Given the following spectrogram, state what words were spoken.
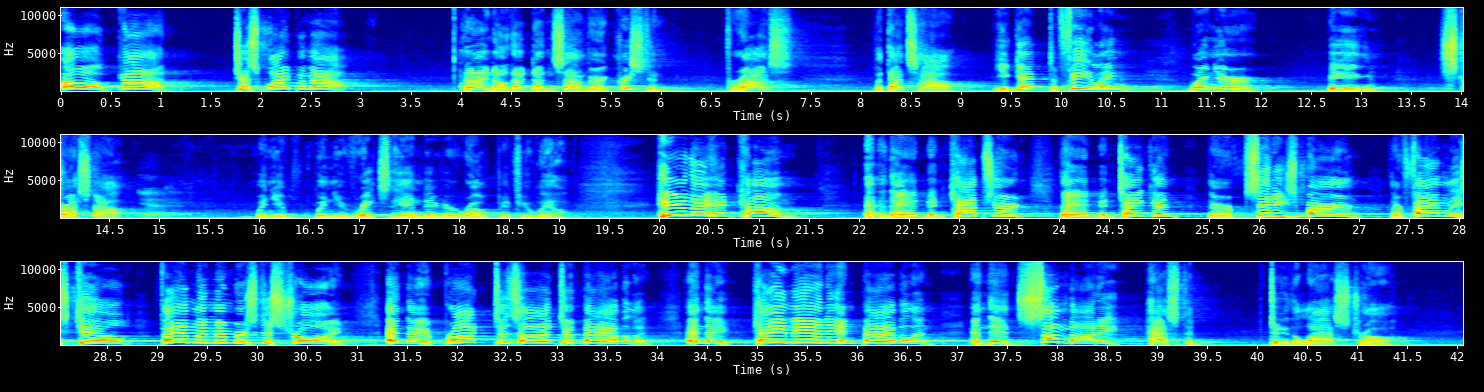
Oh, God, just wipe them out. And I know that doesn't sound very Christian for us, but that's how you get to feeling when you're being stressed out. When you've, when you've reached the end of your rope, if you will. Here they had come. They had been captured. They had been taken. Their cities burned. Their families killed. Family members destroyed. And they brought to Zion, to Babylon. And they came in in Babylon. And then somebody has to do the last straw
